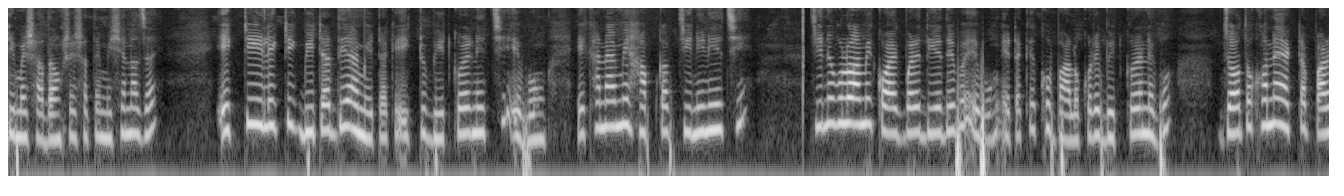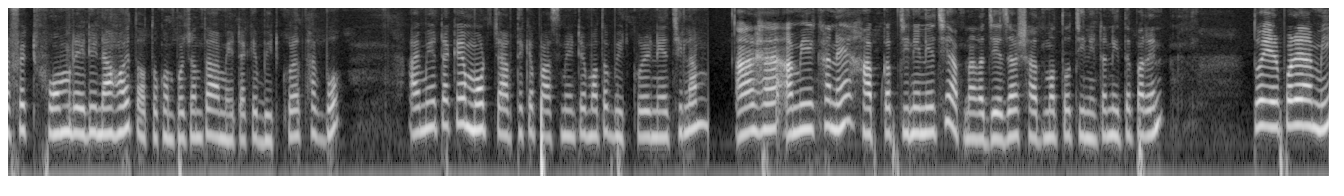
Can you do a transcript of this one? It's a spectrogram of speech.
ডিমের সাদা অংশের সাথে মিশে না যায়। একটি ইলেকট্রিক বিটার দিয়ে আমি এটাকে একটু বিট করে নিচ্ছি এবং এখানে আমি হাফ কাপ চিনি নিয়েছি। চিনিগুলো আমি কয়েকবারে দিয়ে দেব এবং এটাকে খুব ভালো করে বিট করে নেব। যতক্ষণে একটা পারফেক্ট ফোম রেডি না হয়, ততক্ষণ পর্যন্ত আমি এটাকে বিট করে থাকব। আমি এটাকে মোট চার থেকে পাঁচ মিনিটের মতো বিট করে নিয়েছিলাম। আর হ্যাঁ আমি এখানে হাফ কাপ চিনি নিয়েছি। আপনারা যে যার স্বাদ মতো চিনিটা নিতে পারেন। তো এরপরে আমি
